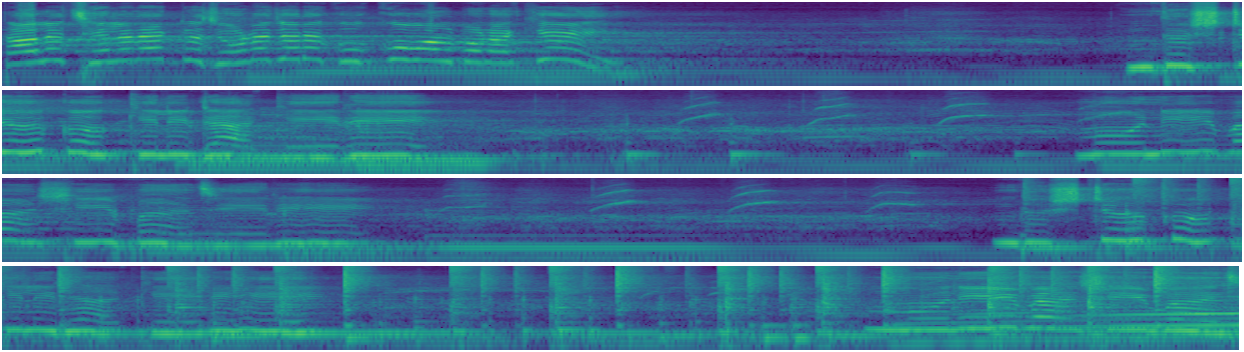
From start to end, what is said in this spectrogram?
তাহলে ছেলেরা একটু জোরে জোরে কুকু বলব নাকি? দুষ্ট কোকিল ডাকে রে। মনে বাসি বাজে রে। দুষ্ট কোকিল ডাকে রে। মনে বাসি বাজে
